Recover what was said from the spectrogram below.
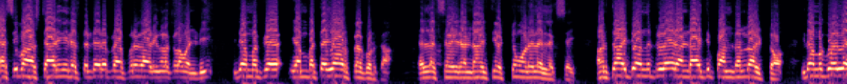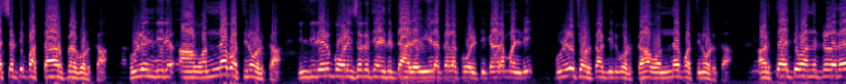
A C ഫാസ്റ്റാരിങ് സ്റ്റാരിങ് ഇരുപത്തെട്ട് വരെ പേപ്പർ കാര്യങ്ങളൊക്കെ ഉള്ള വണ്ടി. ഇത് നമുക്ക് എൺപത്തയ്യായിരം റുപ്യ കൊടുക്കാം. എൽ എക്സ് ഐ രണ്ടായിരത്തി എട്ട് മോഡൽ എൽ എക്സ് ഐ അടുത്തായിട്ട് വന്നിട്ടുള്ള രണ്ടായിരത്തി പന്ത്രണ്ട് അൾട്ടോ ഇത് നമുക്ക് ഒരു ലക്ഷത്തി പത്തായിരം റുപ്യ കൊടുക്കാം. ഫുൾ ഇന്ത്യയിൽ ആ ഒന്നേ പത്തിന് കൊടുക്കാം. ഇന്ത്യയിലും ഒക്കെ ചെയ്തിട്ട് അലവിയിലൊക്കെ ഉള്ള ക്വാളിറ്റിക്കാരൻ വണ്ടി ഫുള്ള് ചൊറുക്കാക്കിയിട്ട് കൊടുക്കുക ഒന്നേ പത്തിന് കൊടുക്കുക അടുത്തായിട്ട് വന്നിട്ടുള്ളത്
